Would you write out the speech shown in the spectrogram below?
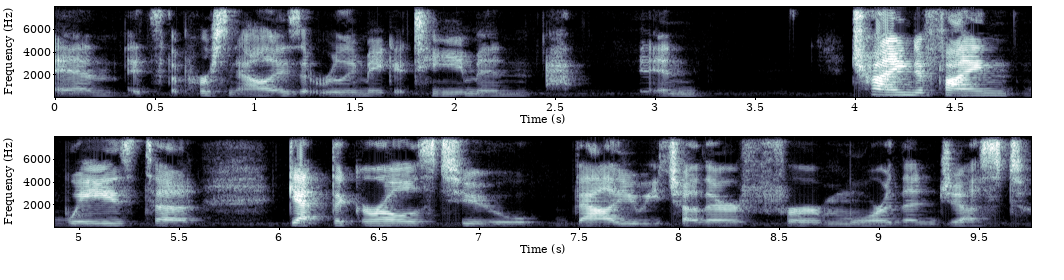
and it's the personalities that really make a team, and and trying to find ways to get the girls to value each other for more than just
